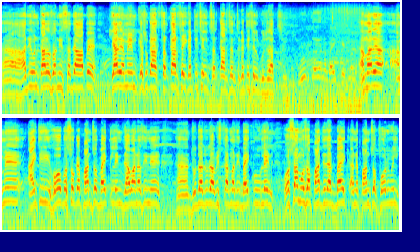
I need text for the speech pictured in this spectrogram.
આજીવન કારોસવાની સજા આપે, ત્યારે અમે એમ કહેશું કે આ સરકાર છે એ ગતિશીલ સરકાર છે, ગતિશીલ ગુજરાત છે. અમારે અમે અહીંથી હો બસો કે પાંચસો બાઇક લઈને જવાના છીએ ને જુદા જુદા વિસ્તારમાંથી બાઇક લઈને ઓછામાં ઓછા પાંચ હજાર બાઇક અને પાંચસો ફોર વ્હીલ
